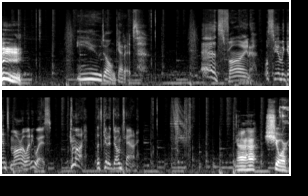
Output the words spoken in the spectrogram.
you don't get it. It's fine. We'll see him again tomorrow, anyways. Come on, let's go to Dome Town. Uh huh. Sure.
